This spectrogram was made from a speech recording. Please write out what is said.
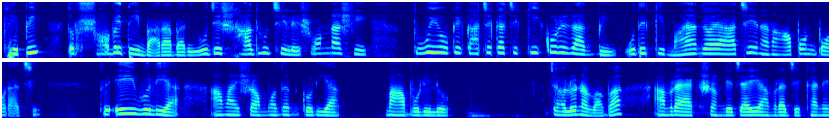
খেপি, তোর সবেতেই বাড়াবাড়ি। ও যে সাধু ছেলে, সন্ন্যাসী তুই ওকে কাছে কাছে কি করে রাখবি? ওদের কি মায়া দয়া আছে না না আপন পর আছে? তো এই বলিয়া আমায় সম্বোধন করিয়া মা বলিল, চলো না বাবা, আমরা একসঙ্গে যাই, আমরা যেখানে,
